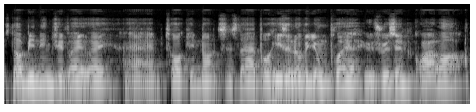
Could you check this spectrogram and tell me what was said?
he's not been injured lately. Um, talking nonsense there, but he's another young player who's risen quite a lot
